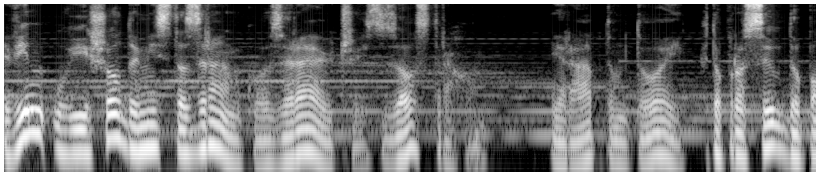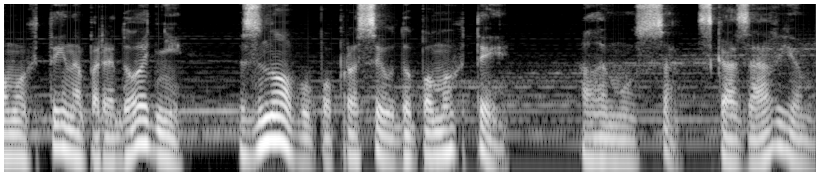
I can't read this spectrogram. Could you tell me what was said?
Він увійшов до міста зранку, озираючись з острахом, і раптом той, хто просив допомогти напередодні, знову попросив допомогти. Але Муса сказав йому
